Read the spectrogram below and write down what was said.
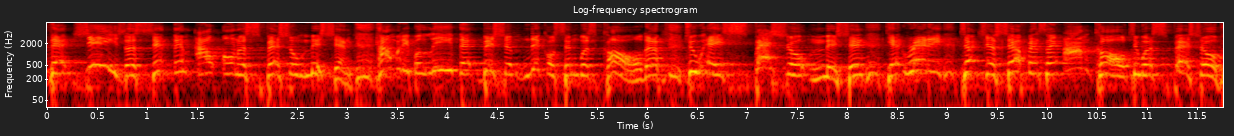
that Jesus sent them out on a special mission. How many believe that Bishop Nicholson was called uh, to a special mission? Get ready, touch yourself, and say, I'm called to a special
